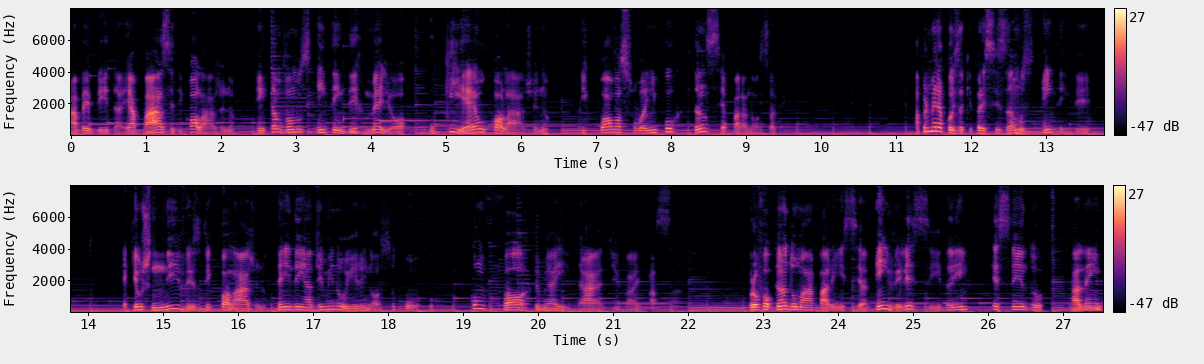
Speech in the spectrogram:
a bebida é a base de colágeno, então vamos entender melhor o que é o colágeno e qual a sua importância para a nossa vida. A primeira coisa que precisamos entender é que os níveis de colágeno tendem a diminuir em nosso corpo conforme a idade vai passando, provocando uma aparência envelhecida e enfraquecendo além,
